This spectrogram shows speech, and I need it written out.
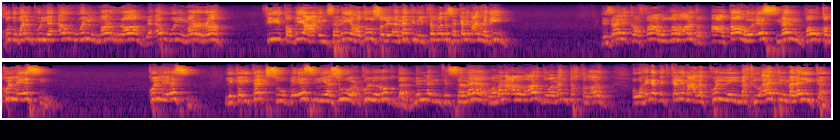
خدوا بالكم لأول مرة لأول مرة في طبيعة إنسانية هتوصل للأماكن اللي الكتاب المقدس هيتكلم عنها دي. لذلك رفعه الله أيضا أعطاه اسما فوق كل اسم. كل اسم. لكي تكسو باسم يسوع كل ركبة ممن في السماء ومن على الأرض ومن تحت الأرض. هو هنا بيتكلم على كل المخلوقات الملائكة.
